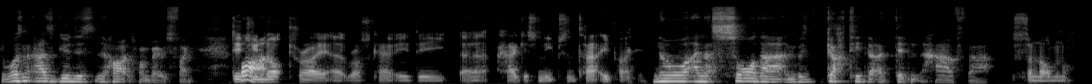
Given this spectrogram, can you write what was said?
It wasn't as good as the Hearts one, but it was fine. Did But- you not try at Ross County the uh, haggis, neeps, and tatty pie? No, and I saw that and was gutted that I didn't have that. Phenomenal.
